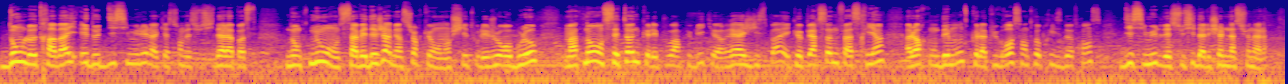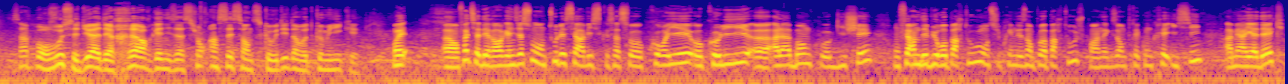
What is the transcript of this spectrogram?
dont le travail est de dissimuler la question des suicides à la Poste. Donc nous, on le savait déjà, bien sûr, qu'on en chiait tous les jours au boulot. Maintenant, on s'étonne que les pouvoirs publics réagissent pas et que personne fasse rien, alors qu'on démontre que la plus grosse entreprise de France dissimule des suicides à l'échelle nationale. Ça, pour vous, c'est dû à des réorganisations incessantes, ce que vous dites dans votre communiqué. Oui, euh, en fait, il y a des réorganisations dans tous les services, que ce soit au courrier, au colis, euh, à la banque ou au guichet. On ferme des bureaux partout, on supprime des emplois partout. Je prends un exemple très concret ici, à Meriadec,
